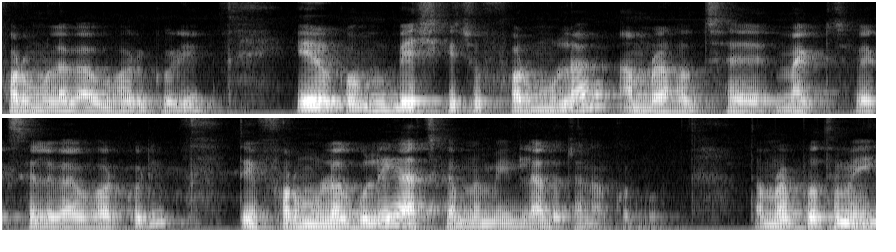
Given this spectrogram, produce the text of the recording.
ফর্মুলা ব্যবহার করি। এরকম বেশ কিছু ফর্মুলা আমরা হচ্ছে মাইক্রোসফট এক্সেলে ব্যবহার করি। তো এই ফর্মুলাগুলোই আজকে আমরা মেইনলি আলোচনা করব। আমরা প্রথমেই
